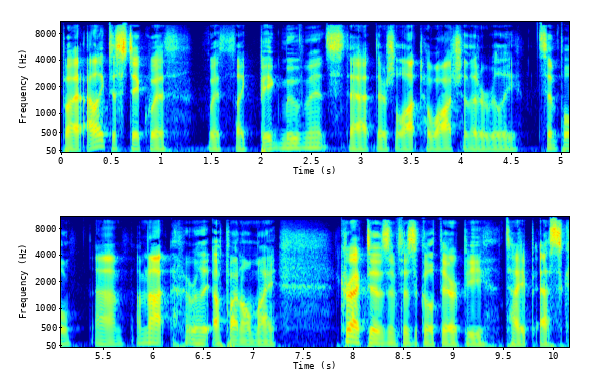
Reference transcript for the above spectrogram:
But I like to stick with with like big movements that there's a lot to watch and that are really simple. Um, I'm not really up on all my correctives and physical therapy type esque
